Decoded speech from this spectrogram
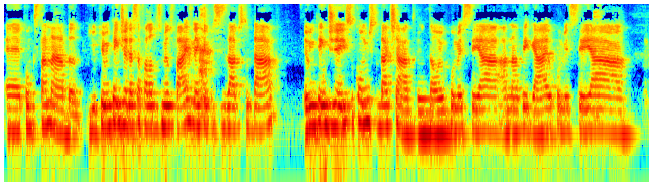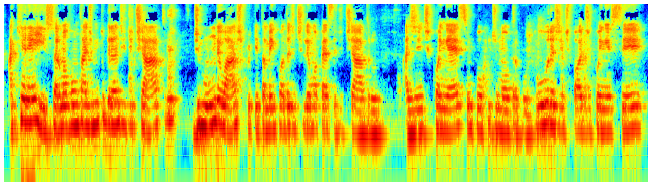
é, conquistar nada. E o que eu entendia dessa fala dos meus pais, né, que eu precisava estudar, eu entendia isso como estudar teatro. Então eu comecei a, a navegar, eu comecei a, a querer isso. Era uma vontade muito grande de teatro de mundo, eu acho, porque também quando a gente lê uma peça de teatro, a gente conhece um pouco de uma outra cultura, a gente pode conhecer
